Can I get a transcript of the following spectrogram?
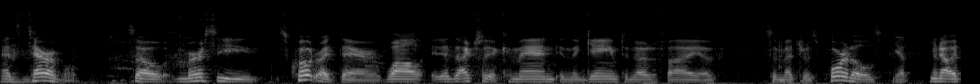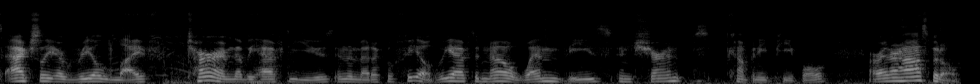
And it's terrible. So, Mercy's quote right there, while it is actually a command in the game to notify of Symmetra's portals, Yep. you know, it's actually a real life term that we have to use in the medical field. We have to know when these insurance company people are in our hospital.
